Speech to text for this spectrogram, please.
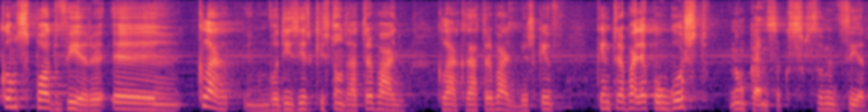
como se pode ver, claro, não vou dizer que isto não dá trabalho, claro que dá trabalho, mas quem, quem trabalha com gosto não cansa, que se costuma dizer.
